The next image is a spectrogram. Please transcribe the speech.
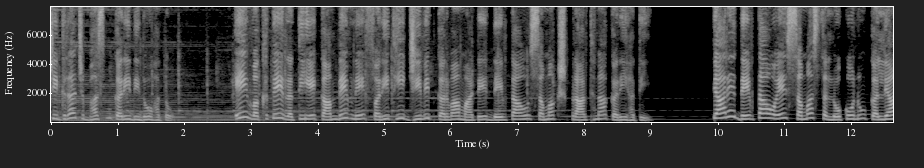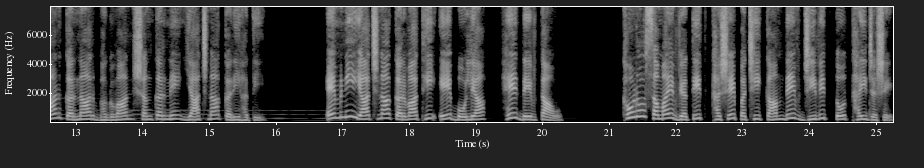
શીઘ્ર જ ભસ્મ કરી દીધો હતો. એ વખતે રતિએ કામદેવને ફરીથી જીવિત કરવા માટે દેવતાઓ સમક્ષ પ્રાર્થના કરી હતી. ત્યારે દેવતાઓએ સમસ્ત લોકોનું કલ્યાણ કરનાર ભગવાન શંકરને યાચના કરી હતી. એમની યાચના કરવાથી એ બોલ્યા, હે દેવતાઓ! થોડો સમય વ્યતીત થશે પછી કામદેવ જીવિત તો થઈ જશે,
